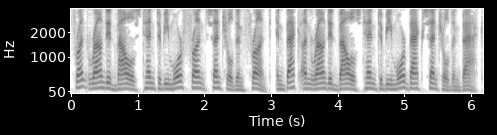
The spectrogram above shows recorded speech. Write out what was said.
Front rounded vowels tend to be more front central than front, and back unrounded vowels tend to be more back central than back.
